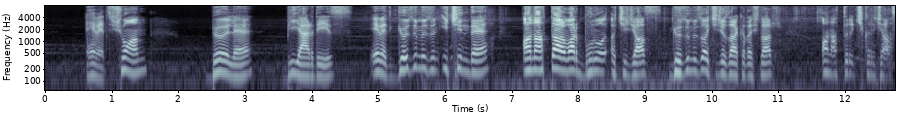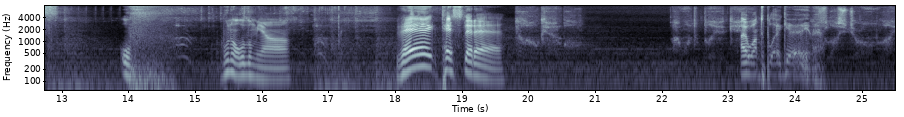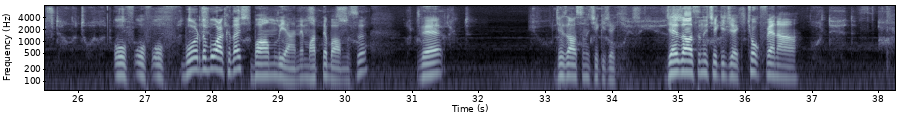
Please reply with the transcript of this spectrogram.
Evet şu an böyle bir yerdeyiz. Evet gözümüzün içinde anahtar var bunu açacağız. Gözümüzü açacağız arkadaşlar. Anahtarı çıkaracağız. Of. Bu ne oğlum ya? Ve testere. I want to play a game. Of of of. Bu arada bu arkadaş bağımlı yani madde bağımlısı ve cezasını çekecek. Cezasını çekecek. Çok fena.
